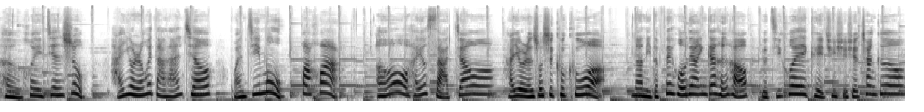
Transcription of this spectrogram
很会剑术，还有人会打篮球、玩积木、画画，哦，还有撒娇哦，还有人说是哭哭哦。那你的肺活量应该很好，有机会可以去学学唱歌哦。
